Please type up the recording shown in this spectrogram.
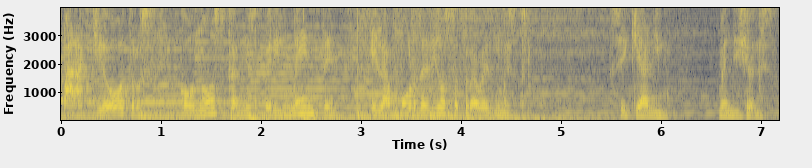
para que otros conozcan y experimenten el amor de Dios a través nuestro. Así que ánimo, bendiciones.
